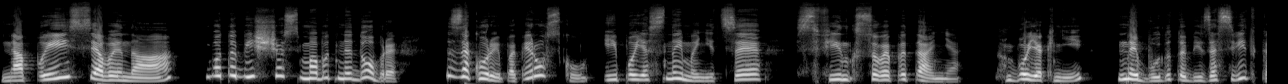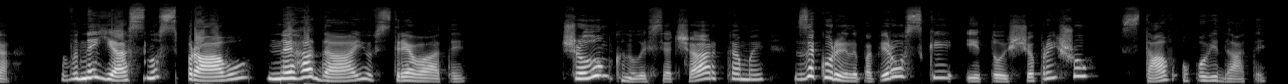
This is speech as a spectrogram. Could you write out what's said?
напийся вина, бо тобі щось, мабуть, недобре. Закури папіроску і поясни мені це сфінксове питання, бо як ні, не буду тобі за свідка. В неясну справу не гадаю встрявати. Чоломкнулися чарками, закурили папіроски, і той, що прийшов, став оповідати.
